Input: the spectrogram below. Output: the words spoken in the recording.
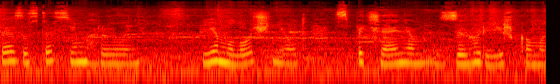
це за 107 гривень. Є молочні от, з печенням, з горішками.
